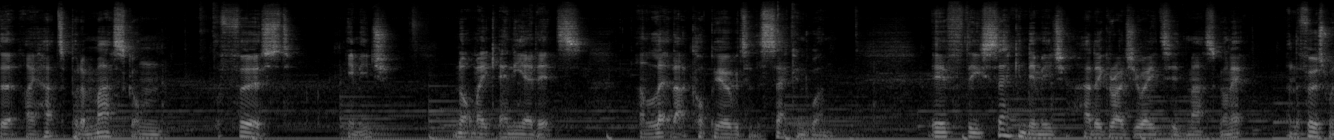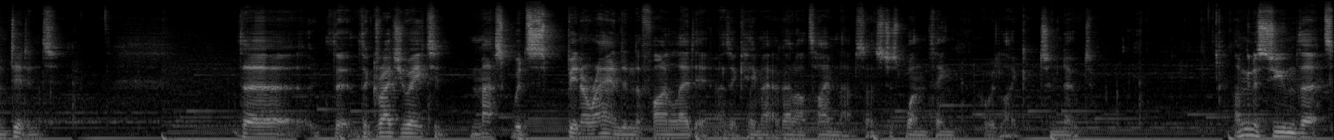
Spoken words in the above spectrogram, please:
that I had to put a mask on the first image, not make any edits, and let that copy over to the second one. If the second image had a graduated mask on it, and the first one didn't, the, the, the graduated mask would spin around in the final edit as it came out of LR timelapse. So that's just one thing I would like to note. I'm going to assume that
